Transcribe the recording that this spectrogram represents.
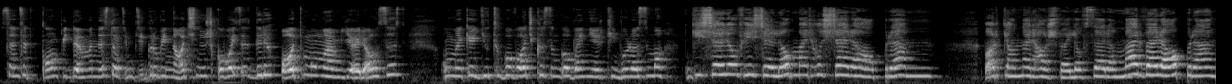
Սենց այդ կոմպի դեմը նստած իմ ծիգրվի նաչնուշկով այս դրա պատմում եմ երազս ու մեկ է YouTube-ով աչքս ընկավ այն երկին, որ ասում է գիշերով հիշելով մեր հուշերը ապրեմ։ Վարքյաններ հաշվելով սերը մեր վեր ապրեմ։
